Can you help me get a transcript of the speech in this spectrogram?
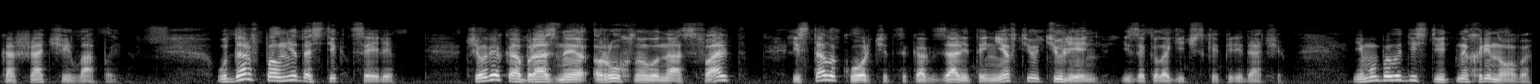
кошачьей лапой. Удар вполне достиг цели. Человекообразное рухнуло на асфальт и стало корчиться, как залитый нефтью тюлень из экологической передачи. Ему было действительно хреново.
